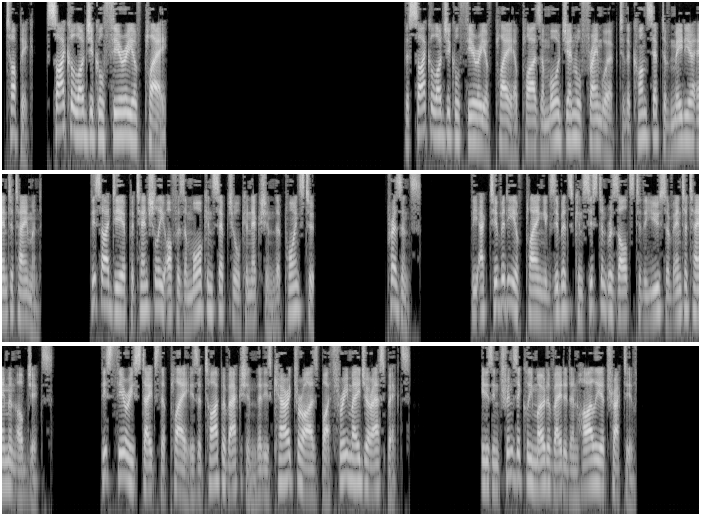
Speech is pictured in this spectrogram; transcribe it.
Topic: Psychological theory of play. The psychological theory of play applies a more general framework to the concept of media entertainment. This idea potentially offers a more conceptual connection that points to presence. The activity of playing exhibits consistent results to the use of entertainment objects. This theory states that play is a type of action that is characterized by three major aspects it is intrinsically motivated and highly attractive.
